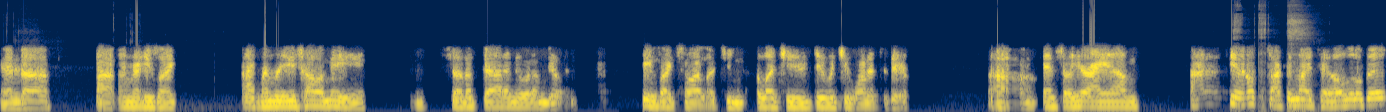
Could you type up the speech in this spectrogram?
And uh, I remember he's like, "I remember you telling me, shut up, Dad. I know what I'm doing." He's like, so I let you I let you do what you wanted to do. Um, and so here I am, kind of, you know, tucking my tail a little bit,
